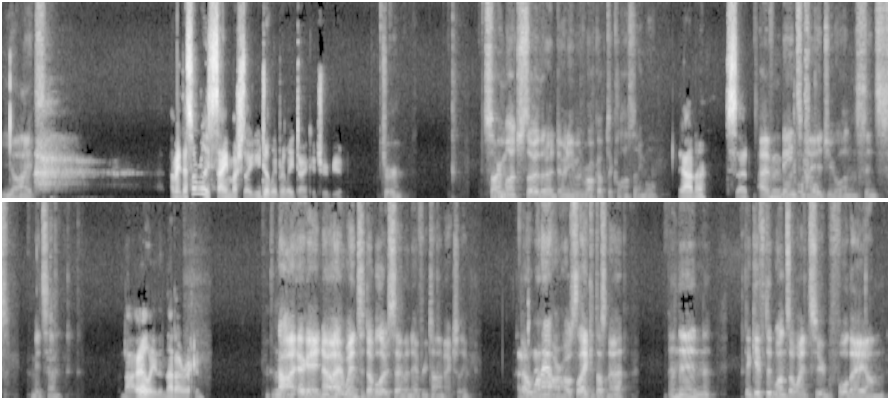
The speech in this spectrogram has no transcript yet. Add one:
Yikes. I mean, that's not really saying much though. You deliberately don't contribute. True. So much so that I don't even rock up to class anymore. Yeah, I know. It's sad. I haven't been to my edu one since midsem. No, earlier than that, I reckon. No, okay, no, I went to 007 every time actually. I Oh, one hour. I was like, it doesn't hurt. And then the gifted ones I went to before they um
